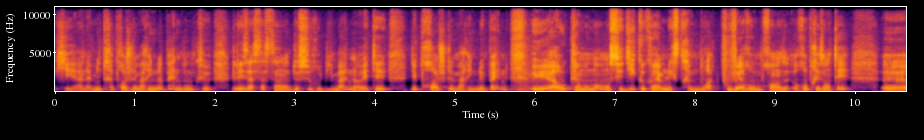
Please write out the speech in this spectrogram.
qui est un ami très proche de Marine Le Pen. Donc les assassins de ce rugbyman été des proches de Marine Le Pen et à aucun moment on s'est dit que quand même l'extrême droite pouvait représenter euh,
